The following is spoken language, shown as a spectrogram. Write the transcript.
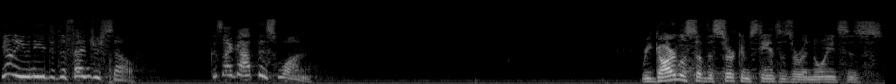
You don't even need to defend yourself. Because I got this one. Regardless of the circumstances or annoyances,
